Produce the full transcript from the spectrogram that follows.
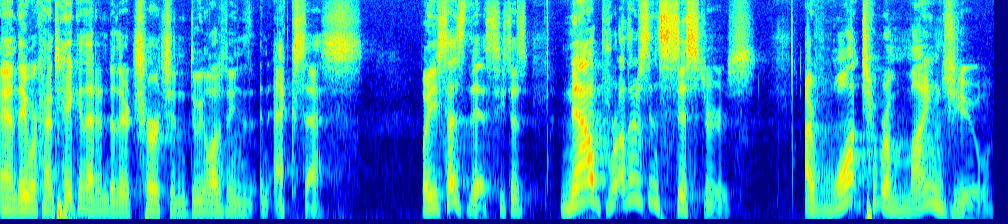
And they were kind of taking that into their church and doing a lot of things in excess. But he says this He says, Now, brothers and sisters, I want to remind you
